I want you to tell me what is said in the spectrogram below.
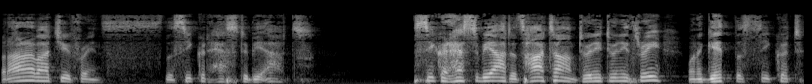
But I don't know about you, friends. The secret has to be out. The secret has to be out. It's high time. 2023, want to get the secret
